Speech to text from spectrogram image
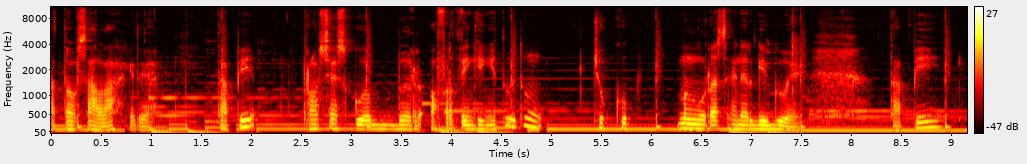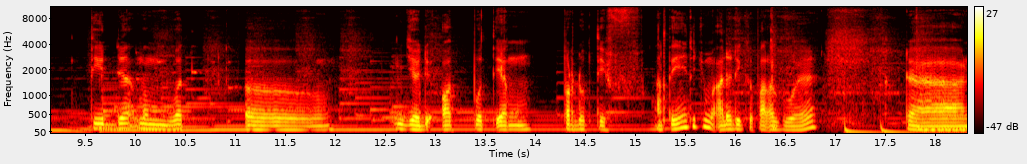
atau salah gitu ya. Tapi proses gue beroverthinking itu itu cukup menguras energi gue tapi tidak membuat uh, jadi output yang produktif. Artinya itu cuma ada di kepala gue dan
